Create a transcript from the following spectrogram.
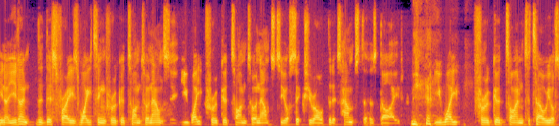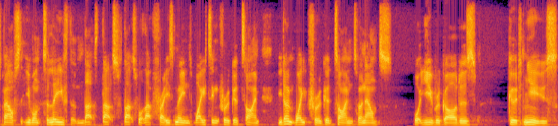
you know you don't this phrase waiting for a good time to announce it you wait for a good time to announce to your six year old that its hamster has died. You wait for a good time to tell your spouse that you want to leave them. That's that's that's what that phrase means waiting for a good time. You don't wait for a good time to announce what you regard as good news.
